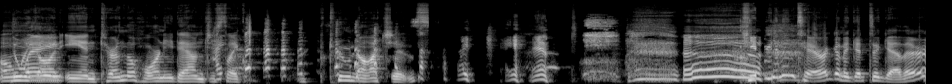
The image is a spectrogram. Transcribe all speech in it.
oh The my way- god ian turn the horny down just like two notches I can't. Kieran and Tara gonna get together?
